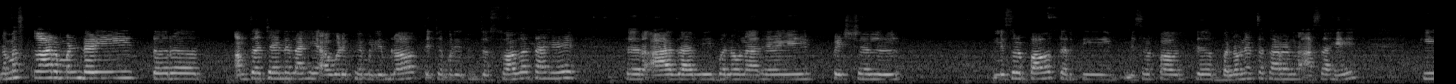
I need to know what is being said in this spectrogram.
नमस्कार मंडळी. तर आमचा चॅनल आहे आवडे फॅमिली ब्लॉग त्याच्यामध्ये तुमचं स्वागत आहे. तर आज आम्ही बनवणार आहे स्पेशल मिसळपाव तर ती मिसळपाव बनवण्याचं कारण असं आहे की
